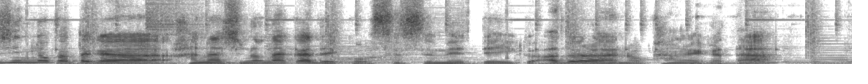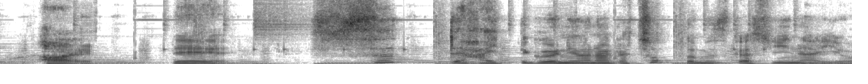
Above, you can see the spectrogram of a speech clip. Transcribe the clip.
人の方が話の中でこう進めていくアドラーの考え方はい。でスッて入ってくるにはなんかちょっと難しい内容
